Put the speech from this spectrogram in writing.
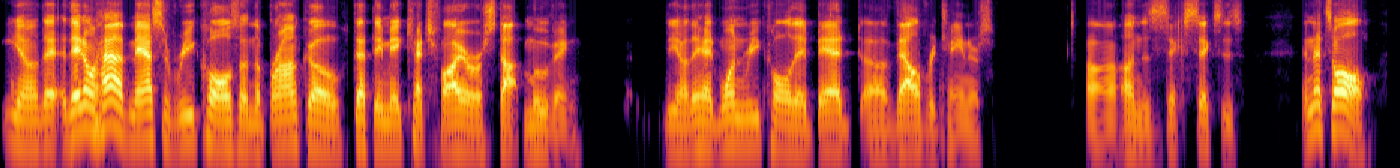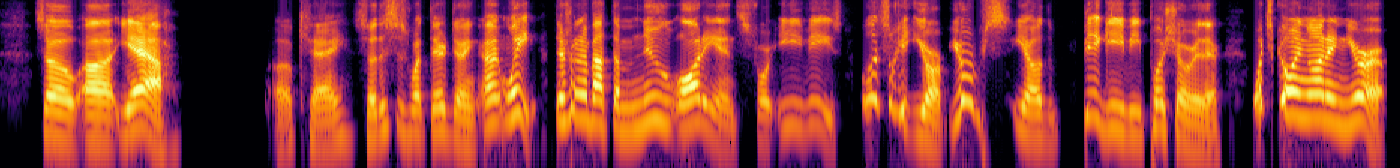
You know, they, they don't have massive recalls on the Bronco that they may catch fire or stop moving. You know, they had one recall, they had bad uh, valve retainers. uh, on the six sixes, and that's all. So uh, yeah, okay. So this is what they're doing. Uh, wait, they're talking about the new audience for EVs. Well, let's look at Europe. Europe's you know the big EV push over there. What's going on in Europe?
